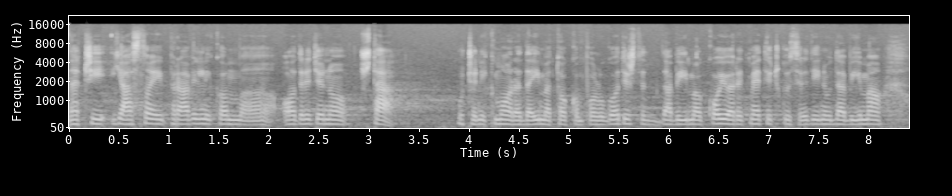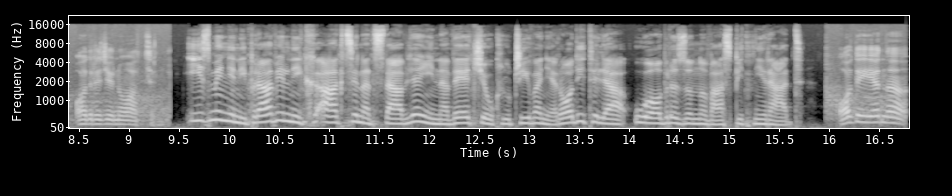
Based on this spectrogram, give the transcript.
Znači, jasno je i pravilnikom određeno šta učenik mora da ima tokom polugodišta, da bi imao koju aritmetičku sredinu, da bi imao određenu ocenu. Izmenjeni pravilnik akcenat stavlja i na veće uključivanje roditelja u obrazovno-vaspitni rad. Ovde je jedna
